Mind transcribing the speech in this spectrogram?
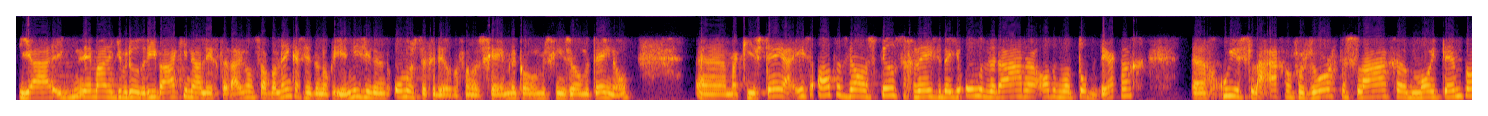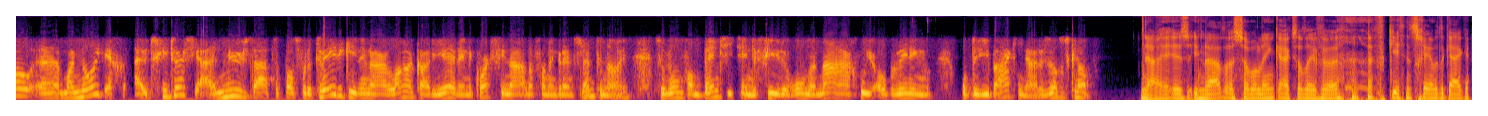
Ja, ik neem aan dat je bedoelt Ribakina ligt eruit. Want Sabalenka zit er nog in. Die zit in het onderste gedeelte van het schema. Daar komen we misschien zo meteen op. Uh, maar Kirstea is altijd wel een speelster geweest, een beetje onder de radar, altijd wel top 30. Uh, goede slagen, verzorgde slagen, mooi tempo, uh, maar nooit echt uitschieters. Ja, en nu staat ze pas voor de tweede keer in haar lange carrière in de kwartfinale van een Grand Slam toernooi. Ze won van Bencic in de vierde ronde na haar goede overwinning op de Ribakina, dus dat is knap. Ja, is inderdaad, Sabalenka, ik zat even verkeerd in het schema te kijken.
